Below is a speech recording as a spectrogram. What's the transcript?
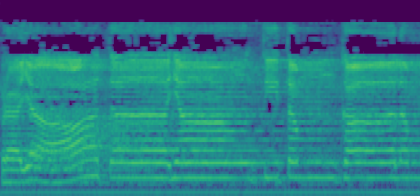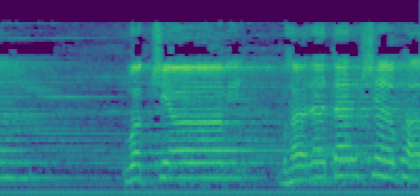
प्रयातयान्ति तम् कालम्। वक्ष्यामि भरतर्षभा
